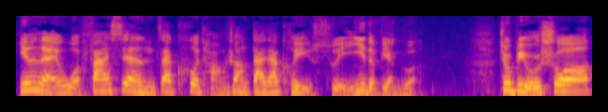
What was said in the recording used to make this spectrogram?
因为我发现在课堂上大家可以随意的辩论。就比如说，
